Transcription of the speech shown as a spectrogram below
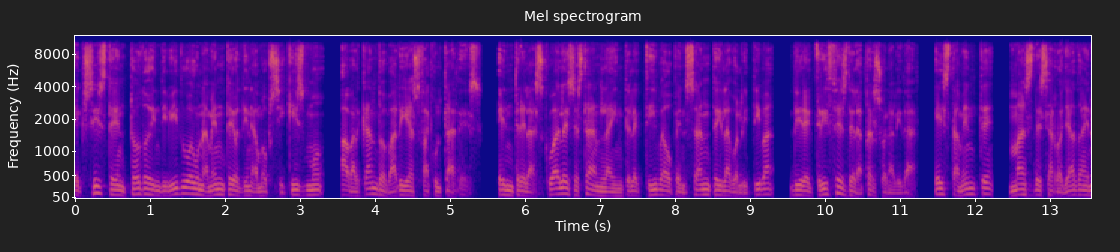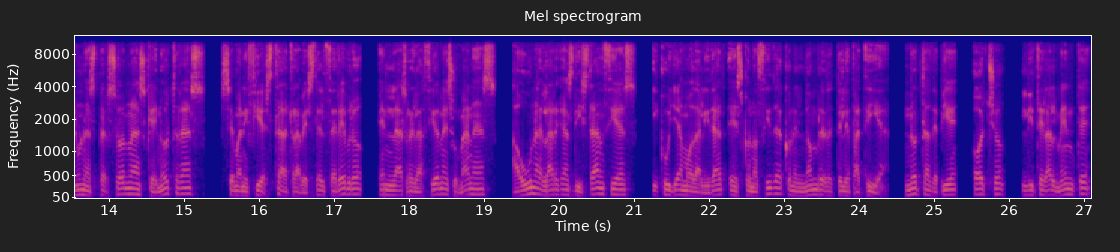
existe en todo individuo una mente o dinamopsiquismo, abarcando varias facultades, entre las cuales están la intelectiva o pensante y la volitiva, directrices de la personalidad. Esta mente, más desarrollada en unas personas que en otras, se manifiesta a través del cerebro, en las relaciones humanas, a unas largas distancias, y cuya modalidad es conocida con el nombre de telepatía. Nota de pie, 8, literalmente,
